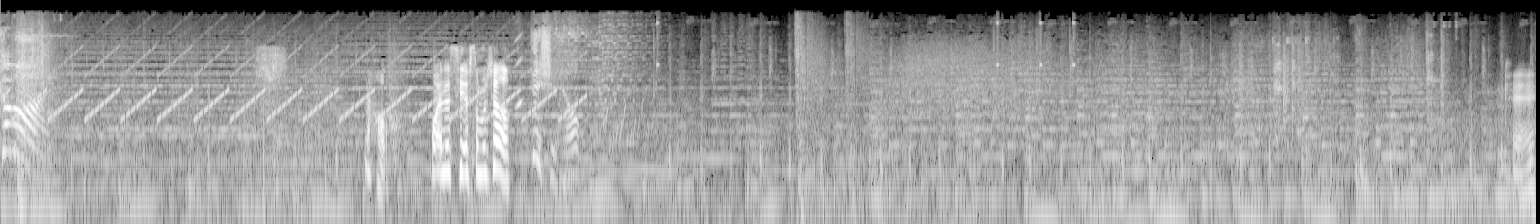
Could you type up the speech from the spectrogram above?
Come on! No. Why does he have so much health? This should help. Okay.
